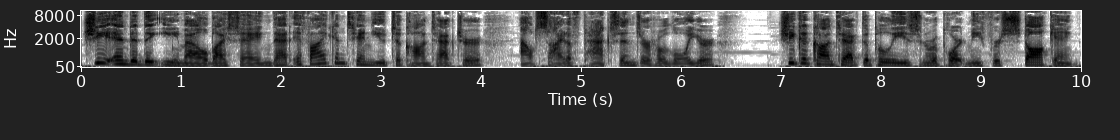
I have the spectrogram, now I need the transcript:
She ended the email by saying that if I continued to contact her outside of Paxson's or her lawyer, she could contact the police and report me for stalking,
